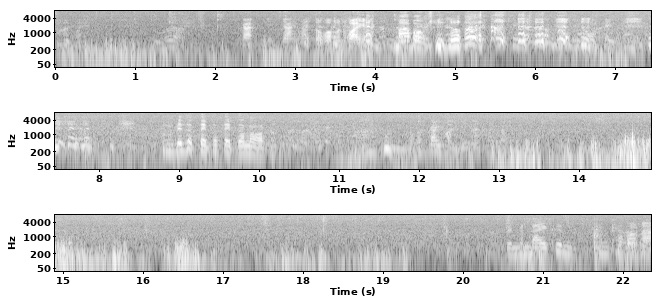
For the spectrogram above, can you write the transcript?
รู้สึกไหมใกล้ยังครับแต่ว่ามันไวอะมาบอกถึงมันเป็นสเต็ปสเต็ปตลอดแต่มันใกล้กว่าจริงนะขากลับ เป็นบันไดขึ้นขั้นขั้นเราหน้า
